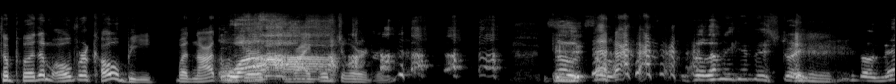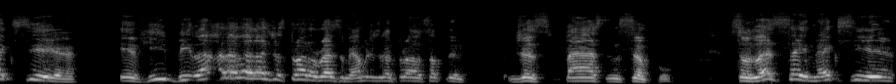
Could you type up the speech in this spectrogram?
to put him over Kobe, but not over Wow. Michael Jordan. so, so, so let me get this straight. So next year, if he beat, let, let, let- let's just throw out a resume. I'm just gonna throw out something just fast and simple. So let's say next year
